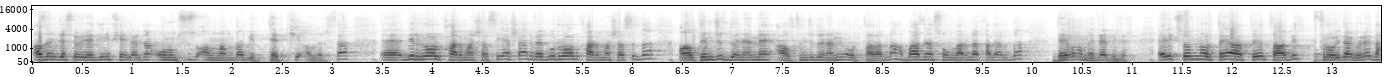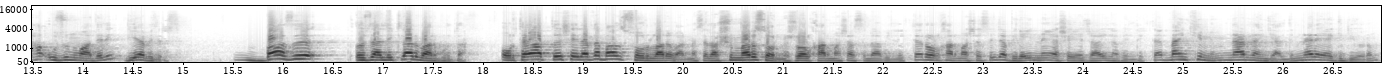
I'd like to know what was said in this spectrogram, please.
az önce söylediğim şeylerden olumsuz anlamda bir tepki alırsa e, bir rol karmaşası yaşar ve bu rol karmaşası da 6. döneme, 6. dönemin ortalarına bazen sonlarına kadar da devam edebilir. Erikson'un ortaya attığı tabir Freud'a göre daha uzun vadeli diyebiliriz. Bazı özellikler var burada. Ortaya attığı şeylerde bazı soruları var. Mesela şunları sormuş rol karmaşasıyla birlikte. Rol karmaşasıyla bireyin ne yaşayacağıyla birlikte. Ben kimim? Nereden geldim? Nereye gidiyorum?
